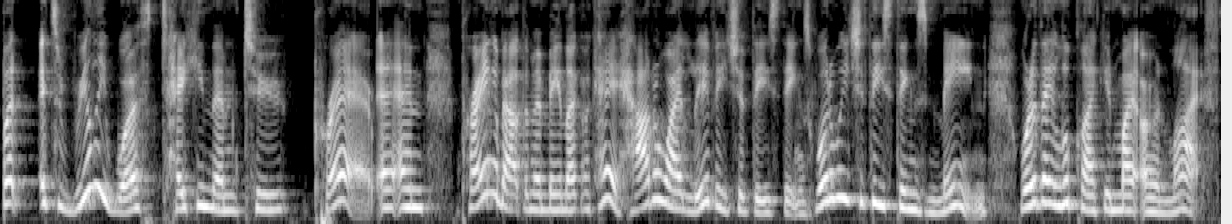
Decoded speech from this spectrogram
but it's really worth taking them to prayer and, praying about them and being like, okay, how do I live each of these things? What do each of these things mean? What do they look like in my own life?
